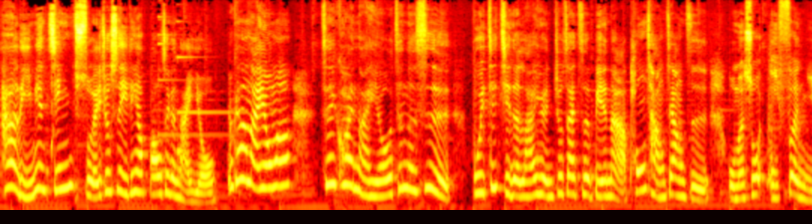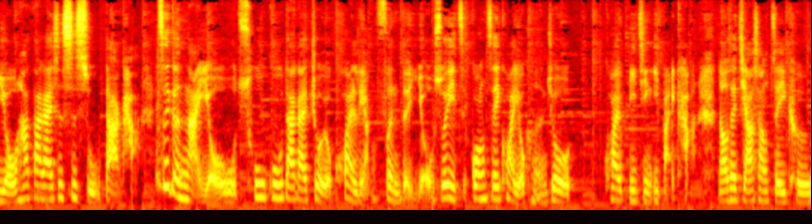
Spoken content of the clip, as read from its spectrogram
它里面精髓就是一定要包这个奶油？有看到奶油吗？这一块奶油真的是。维基吉的来源就在这边呐、通常这样子，我们说一份油它大概是四十五大卡，这个奶油我粗估大概就有快两份的油，所以光这一块油可能就快逼近一百卡，然后再加上这一颗，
